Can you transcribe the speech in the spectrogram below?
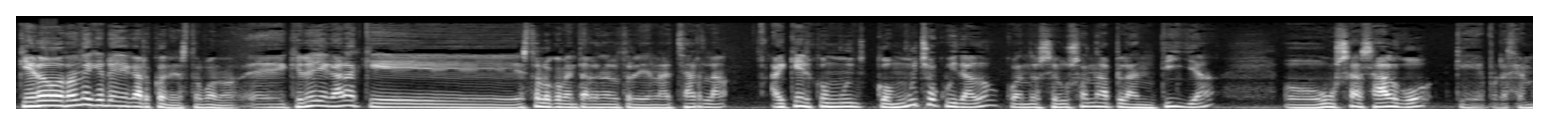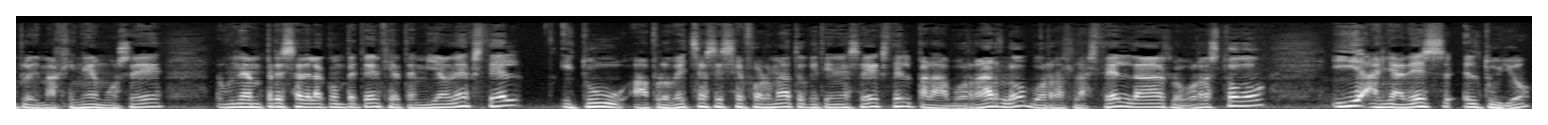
Quiero, ¿Dónde quiero llegar con esto? Bueno, quiero llegar a que, esto lo comentaron el otro día en la charla, hay que ir con, con mucho cuidado cuando se usa una plantilla o usas algo que, por ejemplo, imaginemos, ¿eh? una empresa de la competencia te envía un Excel y tú aprovechas ese formato que tiene ese Excel para borrarlo, borras las celdas, lo borras todo y añades el tuyo.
